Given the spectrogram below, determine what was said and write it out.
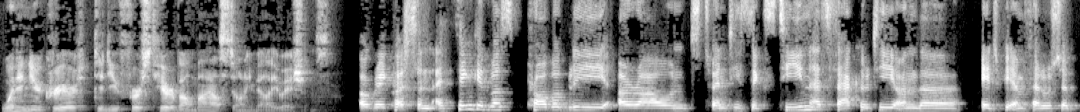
When in your career did you first hear about milestone evaluations? Oh, great question. I think it was probably around 2016 as faculty on the HPM fellowship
